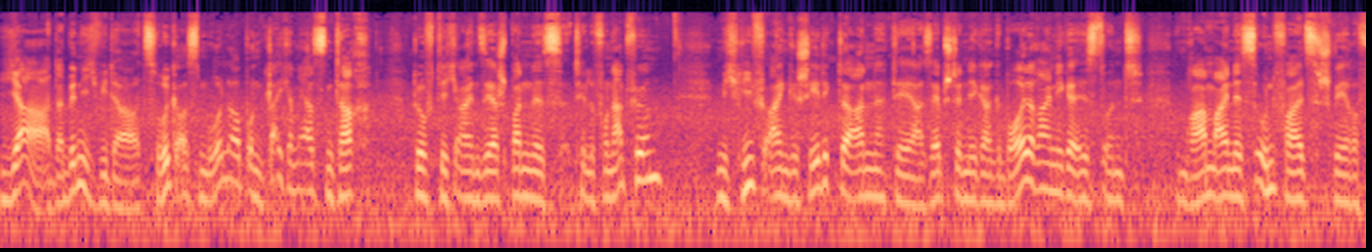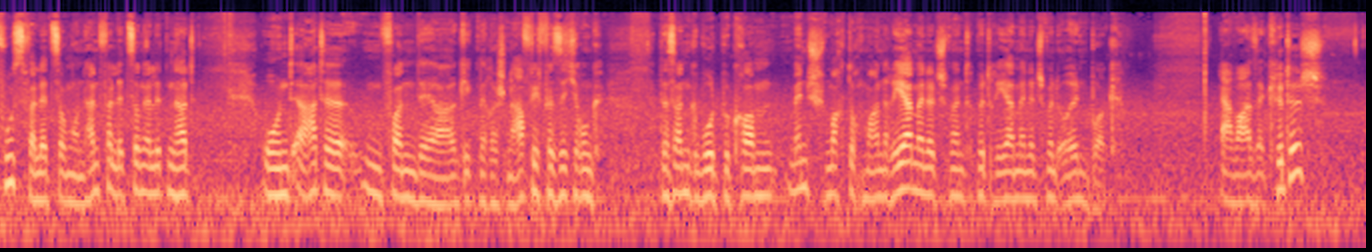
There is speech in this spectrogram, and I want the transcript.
Ja, da bin ich wieder zurück aus dem Urlaub und gleich am ersten Tag durfte ich ein sehr spannendes Telefonat führen. Mich rief ein Geschädigter an, der selbstständiger Gebäudereiniger ist und im Rahmen eines Unfalls schwere Fußverletzungen und Handverletzungen erlitten hat. Und er hatte von der gegnerischen Haftpflichtversicherung das Angebot bekommen, Mensch, mach doch mal ein Reha-Management mit Reha-Management Oldenburg. Er war sehr kritisch,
